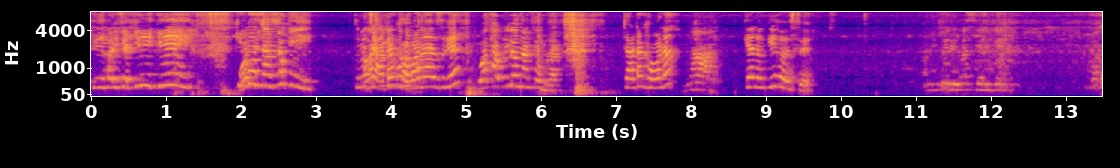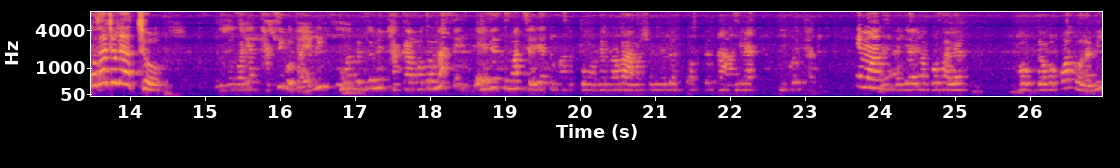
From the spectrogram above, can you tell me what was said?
কি হয়েছে কি কি কি? বলতে কি তুমি চাটা খাবা না আজকে? কথা বলল না তোমরা। চাটা খাবা না? কেন কি হয়েছে? কোথায় চলে যাচ্ছ? থাকছি কোথায়? আমি তোমাদের জন্য থাকার মতো না। এই যে তোমার ছেলে তোমার তোমাদের বাবা আমার সঙ্গে আমি আর কি করে থাকি এ মা। গোপালের ভোগ দেবো কখন আমি?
